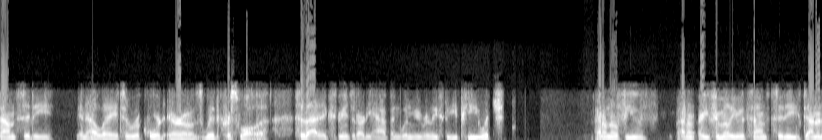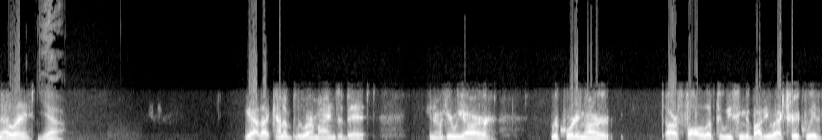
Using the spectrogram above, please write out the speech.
Sound City in LA to record Arrows with Chris Walla. So that experience had already happened when we released the EP, which I don't know if you've. I don't. Are you familiar with Sound City down in LA? Yeah. Yeah, that kind of blew our minds a bit. You know, here we are recording our our follow up to We Sing the Body Electric with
